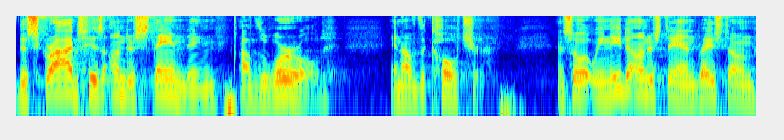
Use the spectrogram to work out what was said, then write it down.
describes his understanding of the world and of the culture. And so, what we need to understand based on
